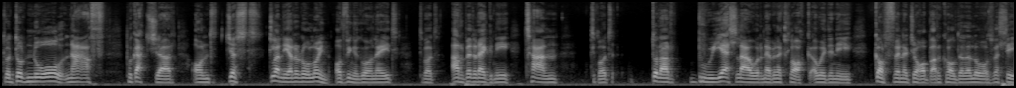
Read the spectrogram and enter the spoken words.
dwi'n dod nôl nath Pogacar, ond just glynu ar yr olwyn oedd fi'n gwybod wneud, bod, arbed yr egni tan bod, dod ar bwyell lawr yn ebyn y cloc a wedyn ni gorffen y job ar y coldel y los. Felly,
